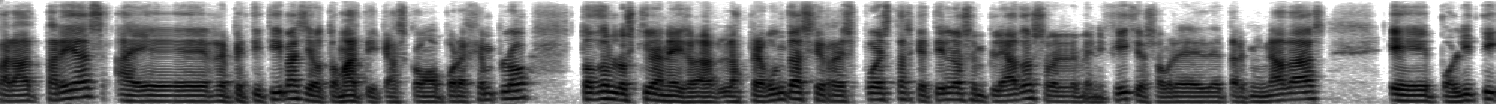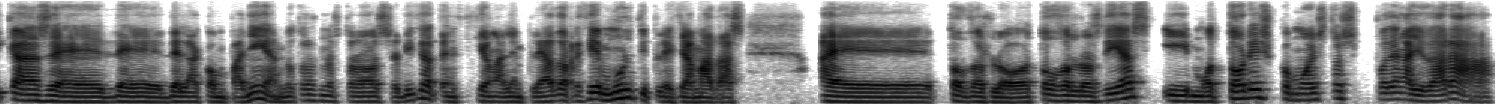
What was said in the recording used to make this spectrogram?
para tareas eh, repetitivas y automáticas, como por ejemplo todos los QA, las preguntas y respuestas que tienen los empleados sobre el beneficio, sobre determinadas eh, políticas de, la compañía. Nosotros, nuestro servicio de atención al empleado recibe múltiples llamadas eh, todos, todos los días y motores como estos pueden ayudar a,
